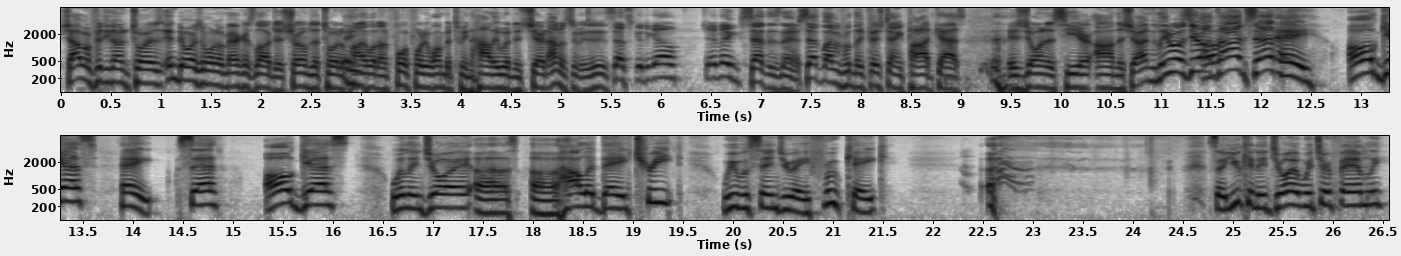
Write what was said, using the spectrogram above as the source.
Shop over 50 dollars Toyota indoors in one of America's largest showrooms at Toyota of Hollywood on 441 between Hollywood and Sheridan. I'm assuming is Seth's good to go. J-Vig? Seth is there. Seth Levin from the Fish Tank Podcast is joining us here on the show. And Leroy's here on time, Seth. Hey, all guests. Hey, Seth. All guests will enjoy a, a holiday treat. We will send you a fruitcake so you can enjoy it with your family.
